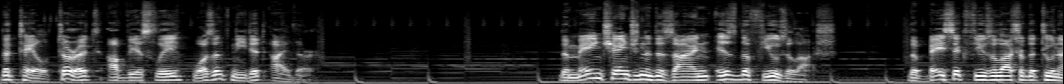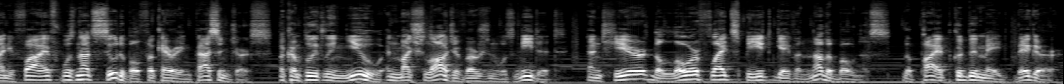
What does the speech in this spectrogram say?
The tail turret, obviously, wasn't needed either. The main change in the design is the fuselage. The basic fuselage of the Tu-95 was not suitable for carrying passengers. A completely new and much larger version was needed. And here, the lower flight speed gave another bonus. The pipe could be made bigger.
